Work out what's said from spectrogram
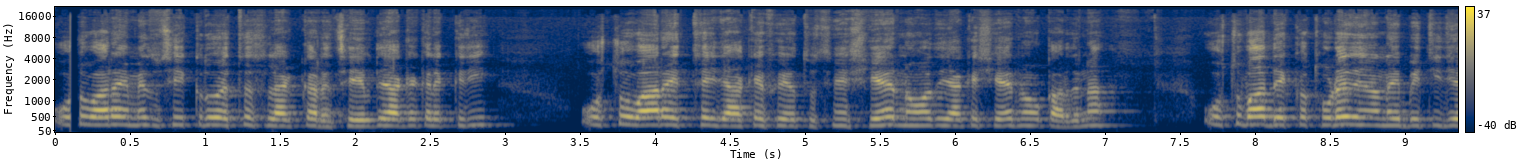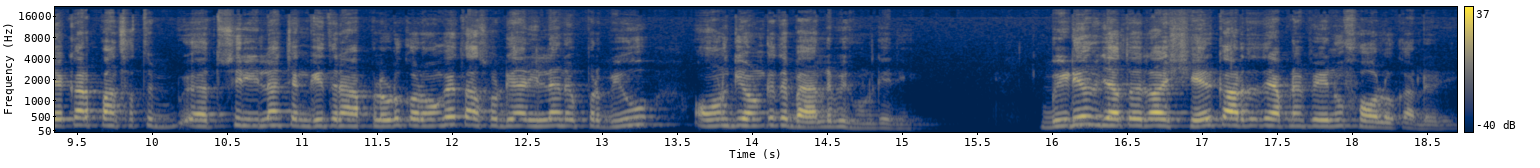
ਉਸ ਤੋਂ ਬਾਅਦ ਐਵੇਂ ਤੁਸੀਂ ਇੱਕ ਦੋ ਇੱਥੇ ਸਿਲੈਕਟ ਕਰਨ ਸੇਵ ਤੇ ਆ ਕੇ ਕਲਿੱਕ ਜੀ। ਉਸ ਤੋਂ ਬਾਅਦ ਇੱਥੇ ਜਾ ਕੇ ਫਿਰ ਤੁਸੀਂ ਸ਼ੇਅਰ ਨੋ ਤੇ ਜਾ ਕੇ ਸ਼ੇਅਰ ਨੋ ਕਰ ਦੇਣਾ। ਉਸ ਤੋਂ ਬਾਅਦ ਦੇਖੋ ਥੋੜੇ ਦਿਨਾਂ ਦੇ ਵਿੱਚ ਹੀ ਜੇਕਰ ਪੰਜ ਸੱਤ ਅਹ, ਤੁਸੀਂ ਰੀਲਾਂ ਚੰਗੀ ਤਰ੍ਹਾਂ ਅਪਲੋਡ ਕਰੋਗੇ ਤਾਂ ਤੁਹਾਡੀਆਂ ਰੀਲਾਂ ਦੇ ਉੱਪਰ ਵਿਊ ਆਉਣਗੇ ਆਉਣਗੇ ਤੇ ਵਾਇਰਲ ਵੀ ਹੋਣਗੇ ਜੀ। ਵੀਡੀਓ ਨੂੰ ਜ਼ਿਆਦਾ ਤੋਂ ਜ਼ਿਆਦਾ ਸ਼ੇਅਰ ਕਰ ਦਿਓ ਤੇ ਆਪਣੇ ਪੇਜ ਨੂੰ ਫੋਲੋ ਕਰ ਲਿਓ ਜੀ।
